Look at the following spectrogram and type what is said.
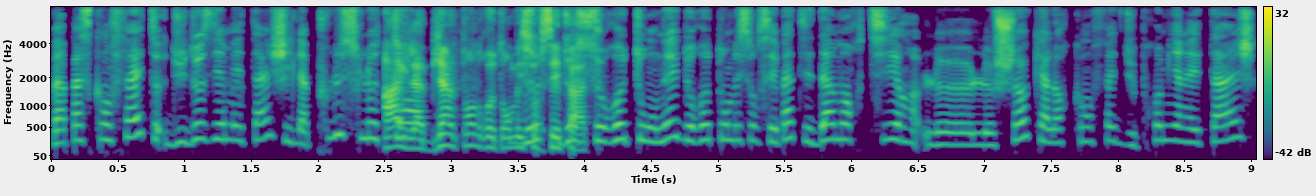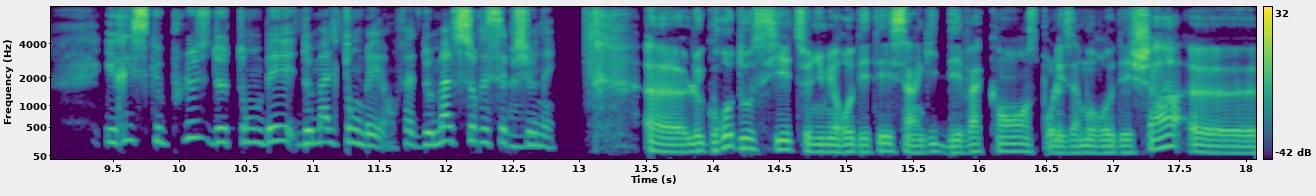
Bah parce qu'en fait, du deuxième étage, il a plus le temps. Ah, il a bien le temps de retomber sur ses pattes. De se retourner, de retomber sur ses pattes et d'amortir le, choc, alors qu'en fait, du premier étage, il risque plus de tomber, de mal tomber, en fait, de mal se réceptionner. Euh, le gros dossier de ce numéro d'été, c'est un guide des vacances pour les amoureux des chats. Euh,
